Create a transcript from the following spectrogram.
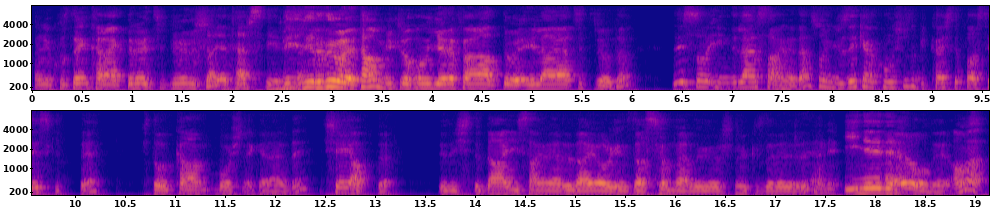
Hani Kutay'ın karakteri ve tipini düşün. Sadece ters bir yeri. Delirdi böyle tam mikrofonu yere falan attı böyle eli ayağı titriyordu. Neyse sonra indiler sahneden. Sonra yüzdeyken konuşurdu birkaç defa ses gitti. İşte o Kaan Boşnak herhalde şey yaptı. Dedi işte daha iyi sahnelerde daha iyi organizasyonlarda görüşmek üzere dedi. Hani İğneledi. ayar oldu yani. Ama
